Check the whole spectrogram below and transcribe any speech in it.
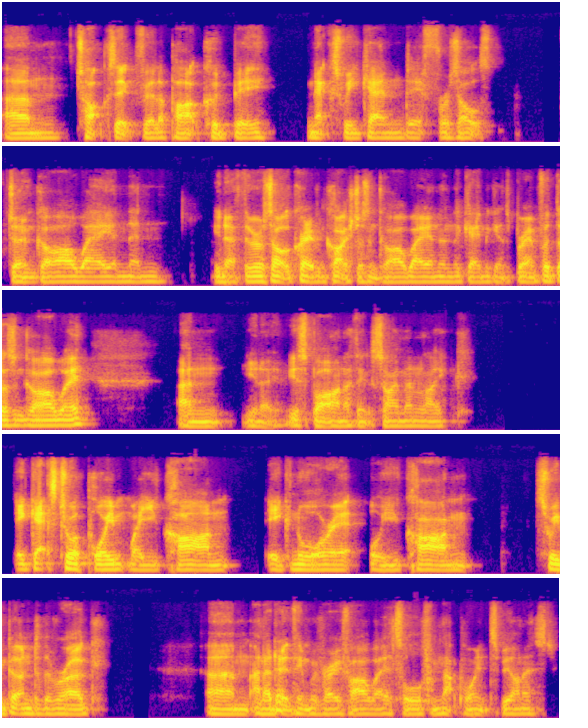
um, toxic Villa Park could be next weekend if results don't go our way, and then you know if the result of Craven Cottage doesn't go our way, and then the game against Brentford doesn't go our way, and you know you're spot on. I think Simon, like it gets to a point where you can't ignore it or you can't sweep it under the rug, um, and I don't think we're very far away at all from that point, to be honest.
